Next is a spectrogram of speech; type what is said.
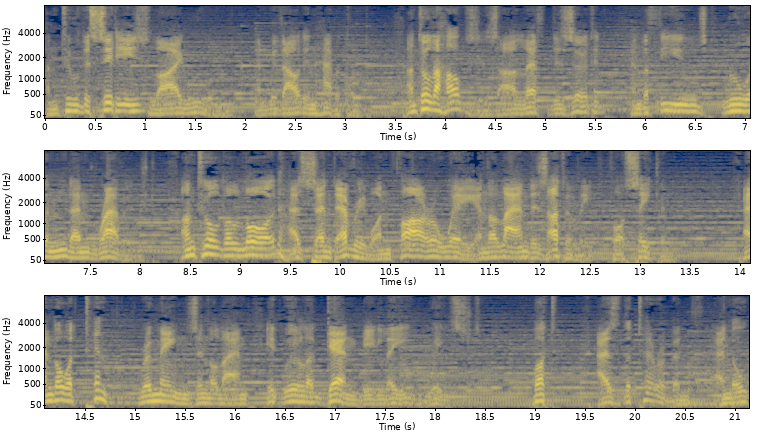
Until the cities lie ruined and without inhabitant, until the houses are left deserted, and the fields ruined and ravaged, until the Lord has sent everyone far away, and the land is utterly forsaken. And though a tenth remains in the land, it will again be laid waste. But as the terebinth and oak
